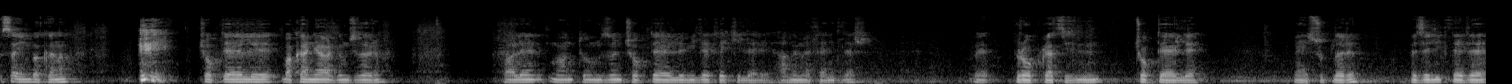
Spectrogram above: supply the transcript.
Sayın Bakanım, çok değerli bakan yardımcılarım, parlamentomuzun çok değerli milletvekilleri, hanımefendiler ve bürokrasinin çok değerli mensupları, özellikle de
